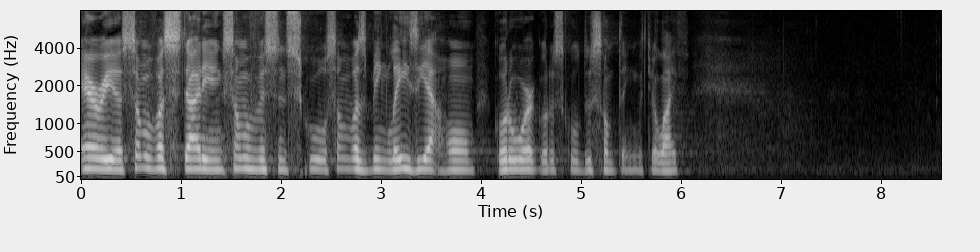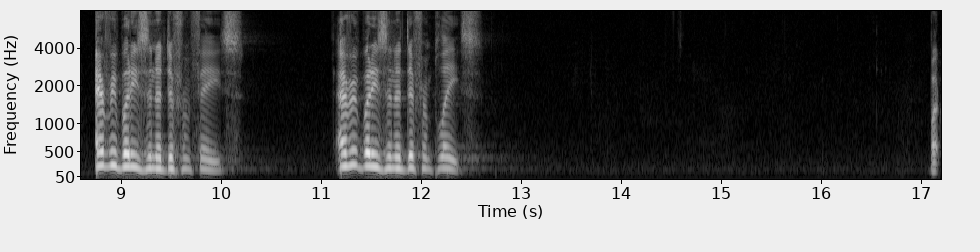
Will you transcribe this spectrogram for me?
areas. Some of us studying, some of us in school, some of us being lazy at home. Go to work, go to school, do something with your life. Everybody's in a different phase, everybody's in a different place. But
